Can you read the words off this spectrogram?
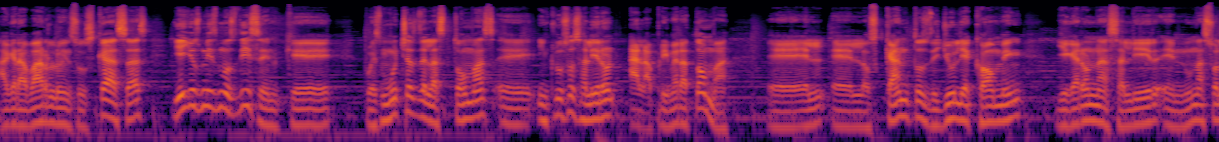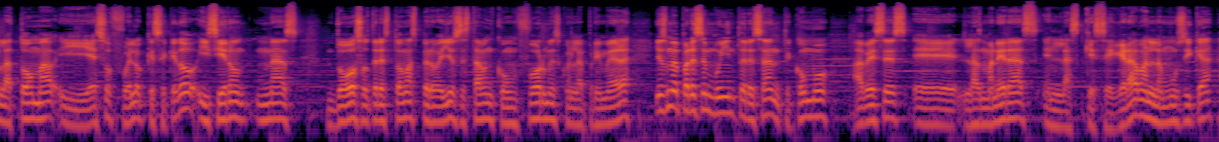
a grabarlo en sus casas, y ellos mismos dicen que pues muchas de las tomas eh, incluso salieron a la primera toma. Eh, los cantos de Julia Cumming llegaron a salir en una sola toma y eso fue lo que se quedó. Hicieron unas dos o tres tomas, pero ellos estaban conformes con la primera. Y eso me parece muy interesante, cómo a veces eh, las maneras en las que se graban la música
